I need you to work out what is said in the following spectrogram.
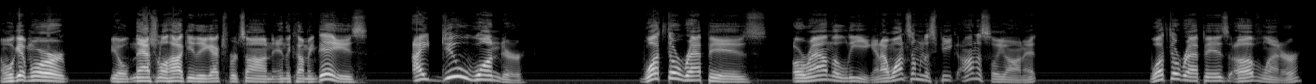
And we'll get more, you know, National Hockey League experts on in the coming days. I do wonder what the rep is around the league, and I want someone to speak honestly on it. What the rep is of Lehner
